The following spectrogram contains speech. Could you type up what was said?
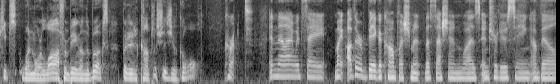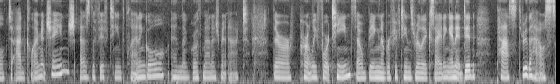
keeps one more law from being on the books, but it accomplishes your goal. Correct. And then I would say my other big accomplishment this session was introducing a bill to add climate change as the 15th planning goal in the Growth Management Act. There are currently 14, so being number 15 is really exciting. And it did pass through the House.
